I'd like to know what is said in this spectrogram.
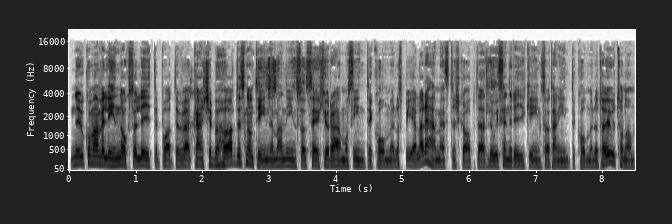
nu kom han väl in också lite på att det kanske behövdes någonting när man insåg att Sergio Ramos inte kommer att spela det här mästerskapet, att Luis Enrique insåg att han inte kommer att ta ut honom.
